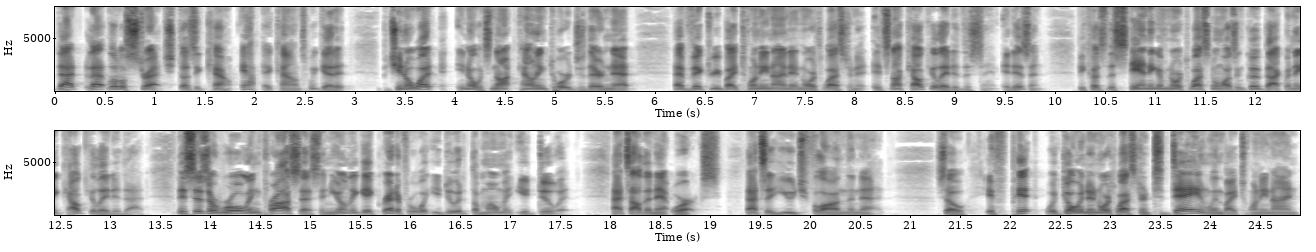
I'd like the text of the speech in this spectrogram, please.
that that little stretch does it count? Yeah, it counts. We get it. But you know what? You know it's not counting towards their net. That victory by 29 at Northwestern, it, it's not calculated the same. It isn't because the standing of Northwestern wasn't good back when they calculated that. This is a rolling process, and you only get credit for what you do at the moment you do it. That's how the net works. That's a huge flaw in the net. So if Pitt would go into Northwestern today and win by 29,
